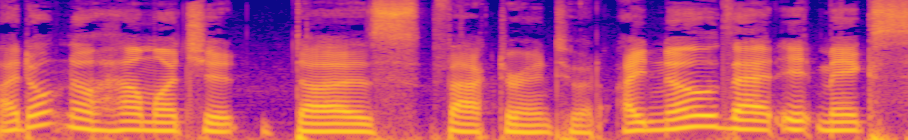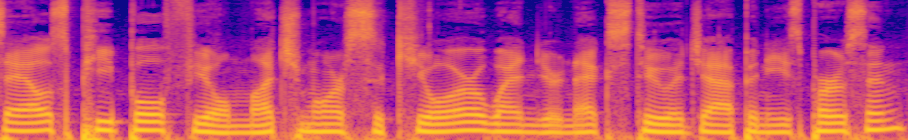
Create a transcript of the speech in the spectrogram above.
I don't know how much it does factor into it. I know that it makes salespeople feel much more secure when you're next to a Japanese person.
